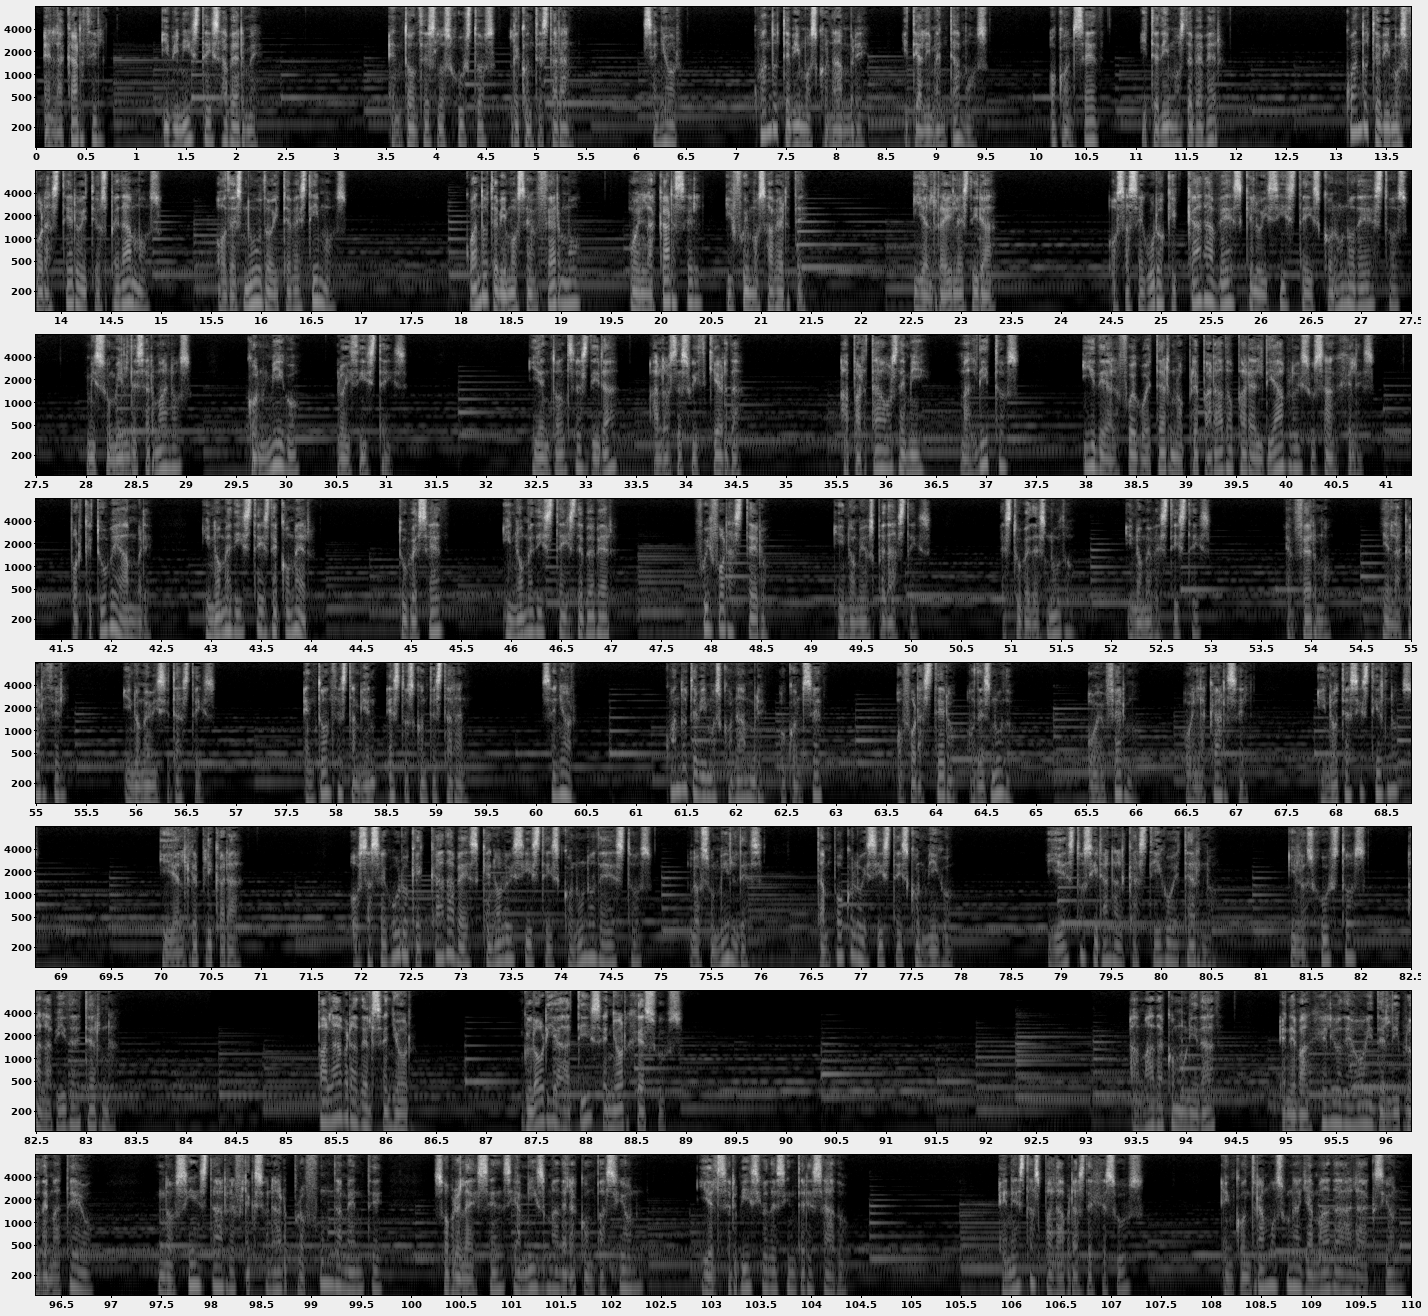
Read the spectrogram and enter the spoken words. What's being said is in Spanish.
en la cárcel y vinisteis a verme. Entonces los justos le contestarán, Señor, ¿cuándo te vimos con hambre y te alimentamos, o con sed y te dimos de beber? ¿Cuándo te vimos forastero y te hospedamos, o desnudo y te vestimos? ¿Cuándo te vimos enfermo o en la cárcel y fuimos a verte? Y el rey les dirá, Os aseguro que cada vez que lo hicisteis con uno de estos, mis humildes hermanos, conmigo lo hicisteis. Y entonces dirá a los de su izquierda, Apartaos de mí, malditos, ide al fuego eterno preparado para el diablo y sus ángeles, porque tuve hambre y no me disteis de comer, tuve sed y no me disteis de beber, fui forastero y no me hospedasteis, estuve desnudo y no me vestisteis, enfermo y en la cárcel y no me visitasteis. Entonces también estos contestarán, Señor, ¿cuándo te vimos con hambre o con sed, o forastero o desnudo, o enfermo o en la cárcel? Y no te asistirnos? Y él replicará, Os aseguro que cada vez que no lo hicisteis con uno de estos, los humildes, tampoco lo hicisteis conmigo, y estos irán al castigo eterno, y los justos a la vida eterna. Palabra del Señor. Gloria a ti, Señor Jesús. Amada comunidad, en Evangelio de hoy del libro de Mateo, nos insta a reflexionar profundamente sobre la esencia misma de la compasión y el servicio desinteresado. En estas palabras de Jesús encontramos una llamada a la acción,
